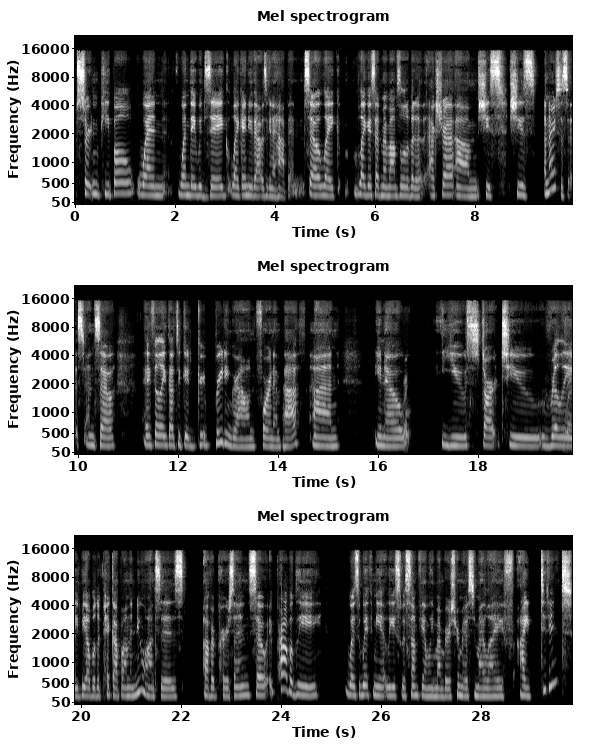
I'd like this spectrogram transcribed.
certain people when when they would zig like i knew that was going to happen so like like i said my mom's a little bit of extra um she's she's a narcissist and so i feel like that's a good breeding ground for an empath and you know, right. you start to really right. be able to pick up on the nuances of a person. So it probably was with me at least with some family members for most of my life. I didn't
